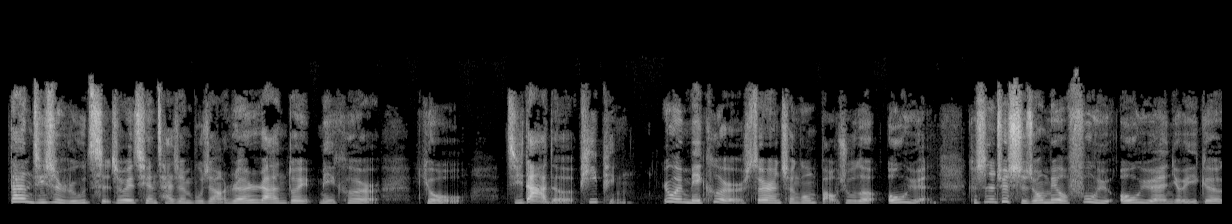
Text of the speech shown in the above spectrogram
但即使如此，这位前财政部长仍然对梅克尔有极大的批评。认为梅克尔虽然成功保住了欧元，可是呢，却始终没有赋予欧元有一个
